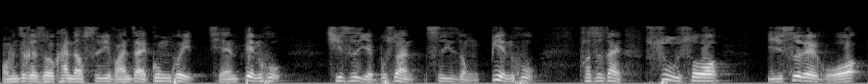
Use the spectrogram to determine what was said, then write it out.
我们这个时候看到施蒂凡在公会前辩护，其实也不算是一种辩护，他是在诉说。以色列国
